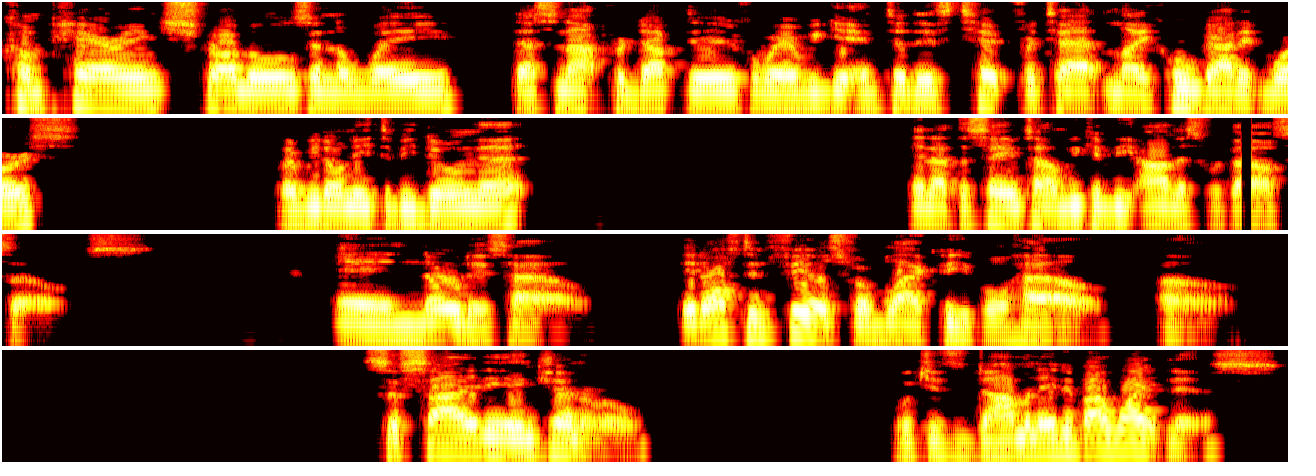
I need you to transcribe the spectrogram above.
comparing struggles in a way that's not productive, where we get into this tit for tat, like who got it worse. Like we don't need to be doing that. And at the same time, we can be honest with ourselves and notice how it often feels for black people how um, society in general, which is dominated by whiteness,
